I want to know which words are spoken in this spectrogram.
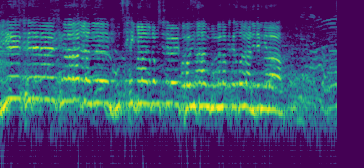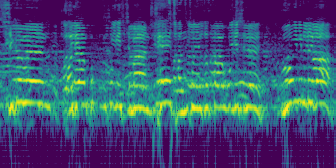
미래 세대를 생각하지 않는 무책임한 정치를 더 이상 용납해서는 안 됩니다. 지금은 거대한 폭풍 속에 있지만 최전선에서 싸우고 계시는 의원님들과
